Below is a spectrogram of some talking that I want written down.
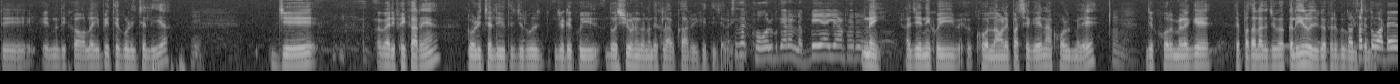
ਤੇ ਇਹਨਾਂ ਦੀ ਕਾਲ ਆਈ ਵੀ ਇੱਥੇ ਗੋਲੀ ਚੱਲੀ ਆ। ਜੇ ਵੈਰੀਫਾਈ ਕਰ ਰਹੇ ਆ ਗੋਲੀ ਚੱਲੀ ਤੇ ਜ਼ਰੂਰ ਜਿਹੜੇ ਕੋਈ ਦੋਸ਼ੀ ਹੋਣਗੇ ਉਹਨਾਂ ਦੇ ਖਿਲਾਫ ਕਾਰਵਾਈ ਕੀਤੀ ਅੱਛਾ ਜਾਵੇਗੀ ਸਰ ਖੋਲ ਵਗੈਰਾ ਲੱਭੇ ਆ ਜਾਂ ਫਿਰ ਨਹੀਂ ਅਜੇ ਨਹੀਂ ਕੋਈ ਖੋਲਾਂ ਵਾਲੇ ਪਾਸੇ ਗਏ ਨਾ ਖੋਲ ਮਿਲੇ। ਜੇ ਖੋਲ ਮਿਲਣਗੇ ਤੇ ਪਤਾ ਲੱਗ ਜਾਊਗਾ ਕਲੀਅਰ ਹੋ ਜਾਊਗਾ ਫਿਰ ਵੀ ਗੋਲੀ ਸਰ ਚੱਲੀ। ਤੁਹਾਡੇ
